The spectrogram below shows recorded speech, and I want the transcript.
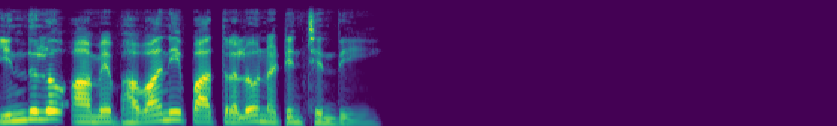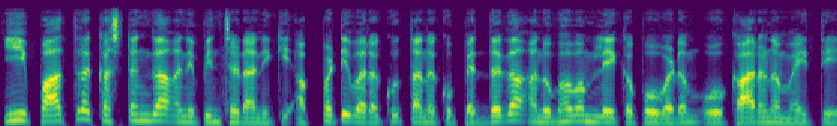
ఇందులో ఆమె భవానీ పాత్రలో నటించింది. ఈ పాత్ర కష్టంగా అనిపించడానికి అప్పటివరకు తనకు పెద్దగా అనుభవం లేకపోవడం ఓ కారణమైతే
